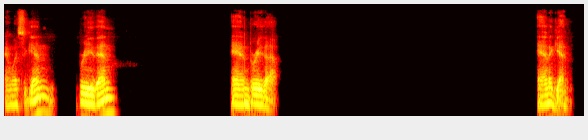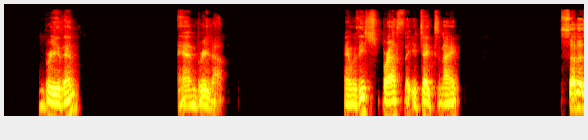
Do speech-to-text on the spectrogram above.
And once again, breathe in and breathe out. And again, breathe in and breathe out. And with each breath that you take tonight, set a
